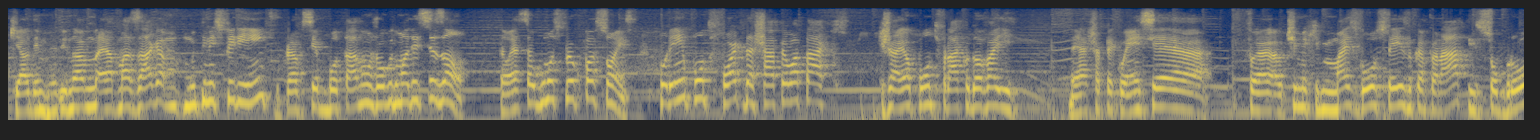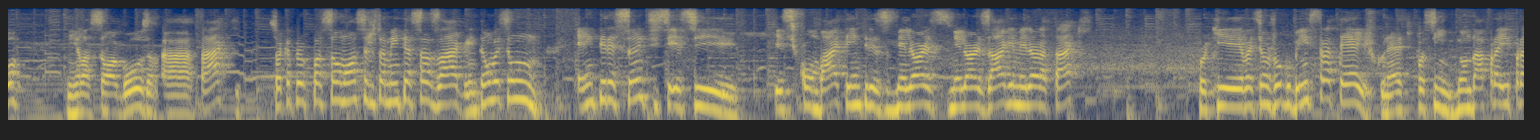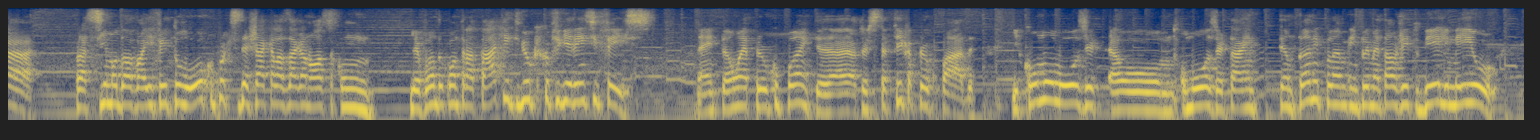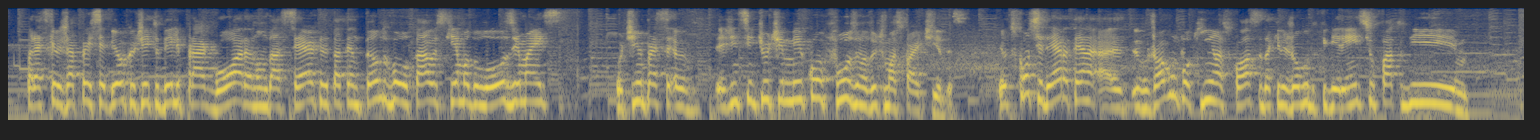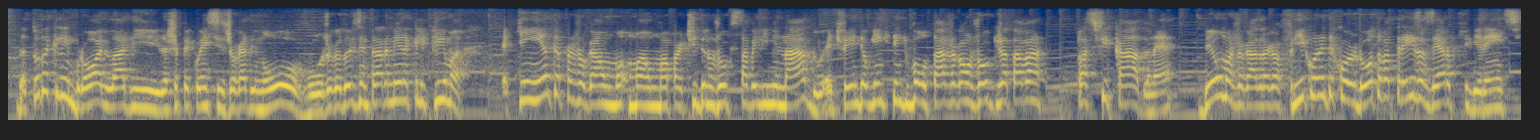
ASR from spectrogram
que é, é uma zaga muito inexperiente para você botar num jogo de uma decisão. Então, essas são algumas preocupações. Porém, o ponto forte da Chape é o ataque, que já é o ponto fraco do Havaí. Né? A Chapecoense é, foi o time que mais gols fez no campeonato e sobrou em relação a gols, a, a, ataque. Só que a preocupação nossa é justamente essa zaga. Então vai ser um. É interessante esse, esse combate entre as melhores, melhor zaga e melhor ataque. Porque vai ser um jogo bem estratégico, né? Tipo assim, não dá para ir para cima do Havaí feito louco, porque se deixar aquela zaga nossa com levando contra-ataque, a gente viu o que o Figueirense fez. Né? Então é preocupante, a, a, torcida fica preocupada. E como o, Loser, é, o, o Moser está tentando implementar o jeito dele, meio. Parece que ele já percebeu que o jeito dele para agora não dá certo, ele está tentando voltar ao esquema do Loser, mas o time parece, a gente sentiu o time meio confuso nas últimas partidas. Eu desconsidero até, eu jogo um pouquinho as costas daquele jogo do Figueirense o fato de da todo aquele embrólio lá de da Chapecoense jogar de novo, os jogadores entraram meio naquele clima é quem entra para jogar uma, uma, uma, partida no jogo que estava eliminado é diferente de alguém que tem que voltar a jogar um jogo que já estava classificado, né? Deu uma jogada água fria, quando ele acordou, tava 3 a 0 pro Figueirense.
